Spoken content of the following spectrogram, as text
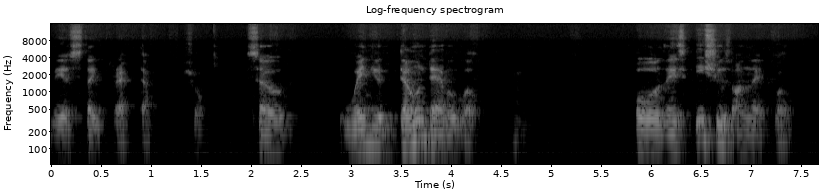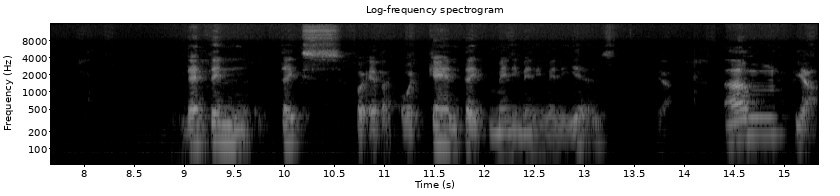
the estate wrapped up. sure, So when you don't have a will, Hmm. or there's issues on that will, that then takes forever, or it can take many, many, many years. Um, yeah,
